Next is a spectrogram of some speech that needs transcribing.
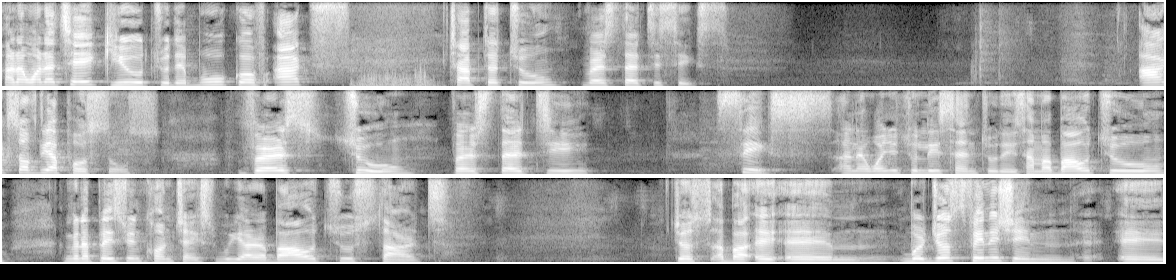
And I want to take you to the book of Acts, chapter 2, verse 36. Acts of the Apostles, verse 2, verse 36. And I want you to listen to this. I'm about to, I'm going to place you in context. We are about to start. Just about, uh, um, we're just finishing uh,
